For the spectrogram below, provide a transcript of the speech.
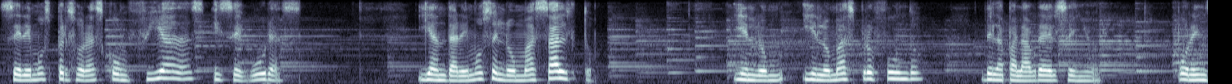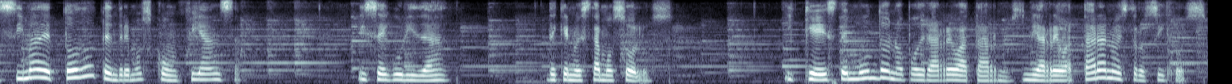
seremos personas confiadas y seguras y andaremos en lo más alto y en lo, y en lo más profundo de la palabra del Señor. Por encima de todo tendremos confianza y seguridad de que no estamos solos y que este mundo no podrá arrebatarnos ni arrebatar a nuestros hijos.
